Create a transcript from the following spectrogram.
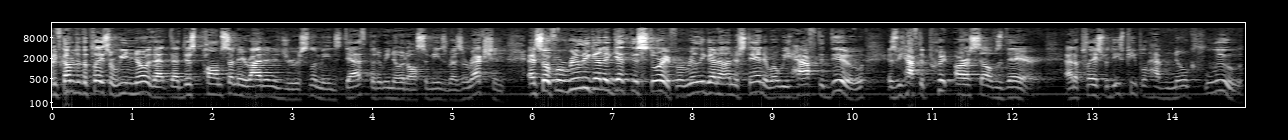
We've come to the place where we know that, that this Palm Sunday ride into Jerusalem means death, but we know it also means resurrection. And so, if we're really going to get this story, if we're really going to understand it, what we have to do is we have to put ourselves there at a place where these people have no clue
